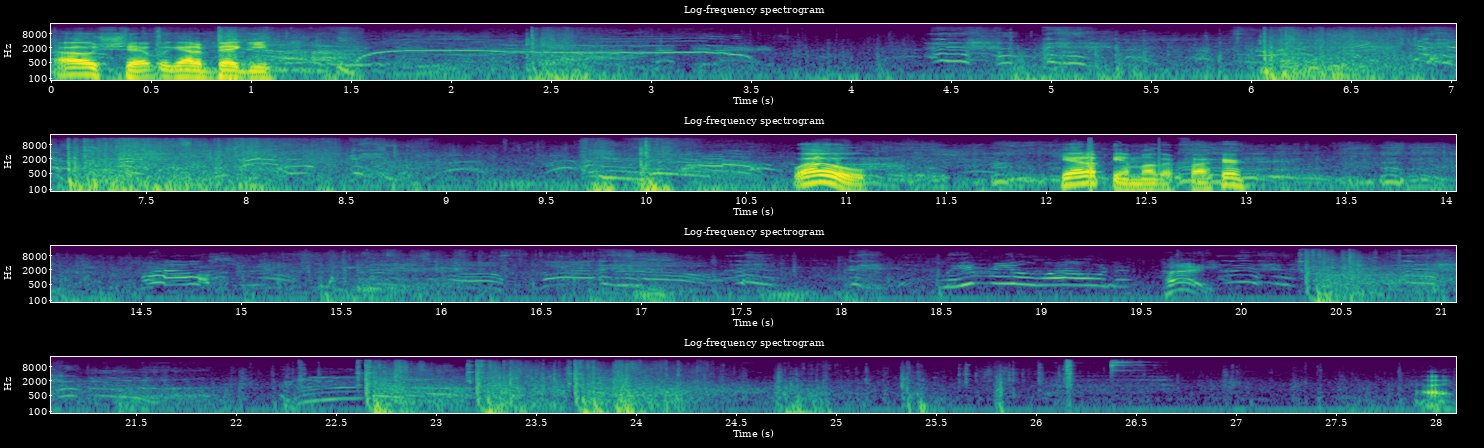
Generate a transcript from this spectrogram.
Oh shit, we got a biggie. Whoa! Get up, you motherfucker. Leave me alone. Hey! Alright.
